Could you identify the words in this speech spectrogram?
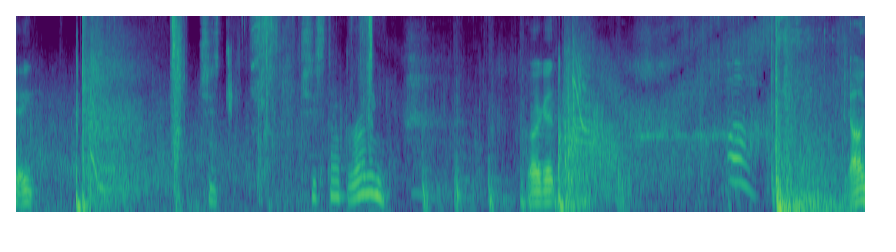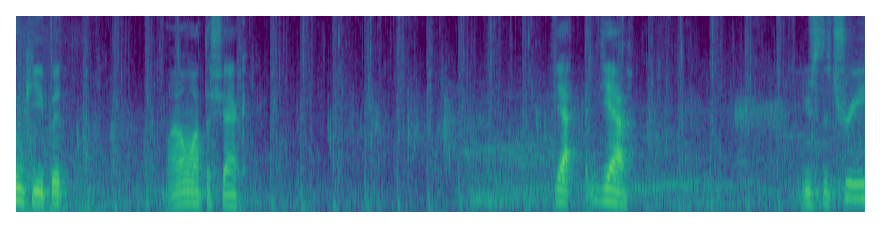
Okay. She's... She stopped running. Fuck it. Y'all can keep it. I don't want the shack. Yeah, yeah. Use the tree.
